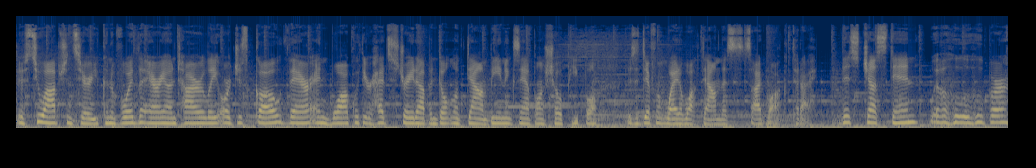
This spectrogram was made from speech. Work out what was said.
There's two options here. You can avoid the area entirely, or just go there and walk with your head straight up and don't look down. Be an example and show people there's a different way to walk down this sidewalk today. This just in, we have a hula hooper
